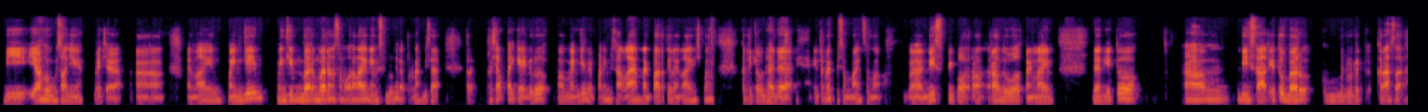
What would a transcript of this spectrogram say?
di Yahoo misalnya, baca uh, lain-lain, main game, main game bareng-bareng sama orang lain yang sebelumnya nggak pernah bisa ter tercapai. Kayak dulu uh, main game ya paling bisa lain, lain party, lain-lain. Cuman ketika udah ada internet bisa main sama uh, these people around the world, lain-lain. Dan itu um, di saat itu baru benar-benar kerasa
